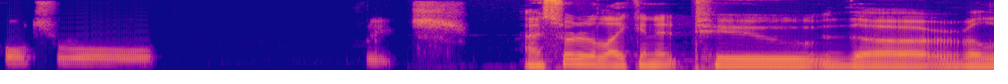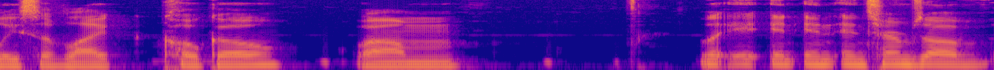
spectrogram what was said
cultural reach. I sort of liken it to the release of like Coco. Um, in in in terms of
